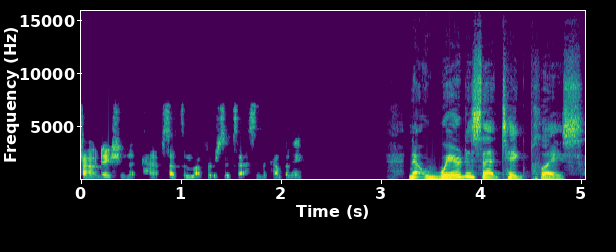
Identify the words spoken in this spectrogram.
foundation that kind of sets them up for success in the company. Now, where does that take place?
